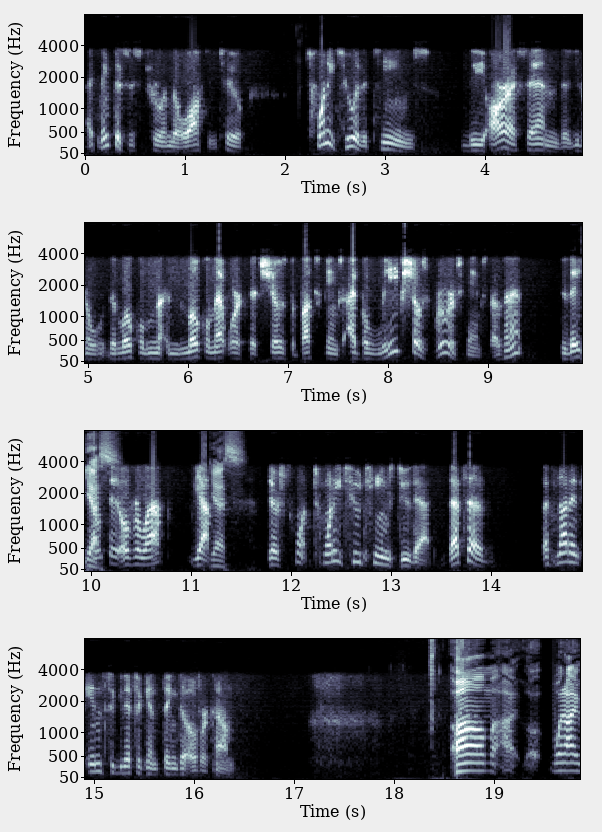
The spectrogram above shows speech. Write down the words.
I think this is true in Milwaukee too. 22 of the teams, the RSN, the you know the local local network that shows the Bucks games, I believe shows Brewers games, doesn't it? Do they yes. don't they overlap? Yeah. Yes. There's tw- 22 teams do that. That's a that's not an insignificant thing to overcome. Um, I, when I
